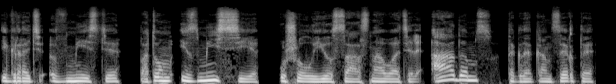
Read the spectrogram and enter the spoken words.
играть вместе. Потом из миссии ушел ее сооснователь Адамс. Тогда концерты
